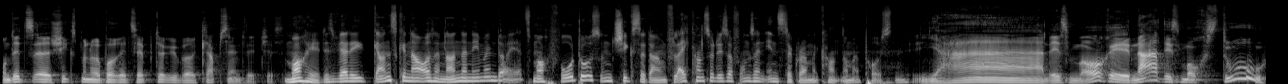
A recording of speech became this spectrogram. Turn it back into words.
Und jetzt äh, schickst du mir noch ein paar Rezepte über Club Sandwiches. Mach ich. Das werde ich ganz genau auseinandernehmen da jetzt. Mach Fotos und schick's dir dann. Vielleicht kannst du das auf unseren Instagram-Account nochmal posten. Ja, das mache ich. Na, das machst du.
